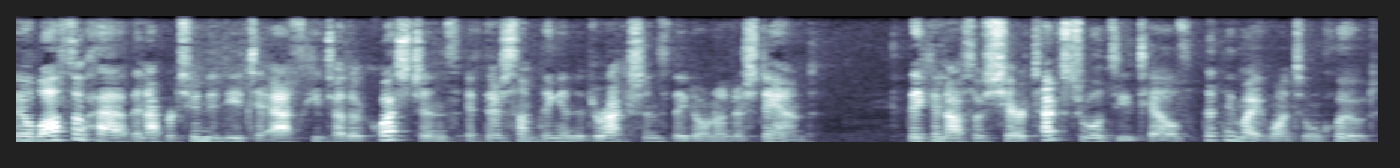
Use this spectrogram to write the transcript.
they will also have an opportunity to ask each other questions if there's something in the directions they don't understand. They can also share textual details that they might want to include.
